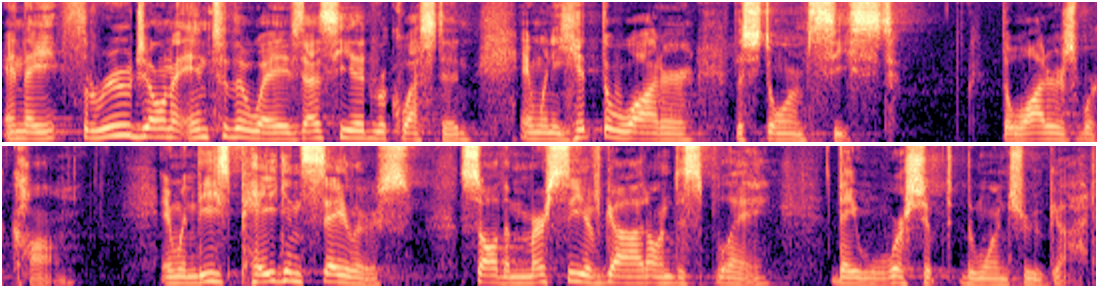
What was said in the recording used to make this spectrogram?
And they threw Jonah into the waves as he had requested. And when he hit the water, the storm ceased. The waters were calm. And when these pagan sailors saw the mercy of God on display, they worshiped the one true God.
